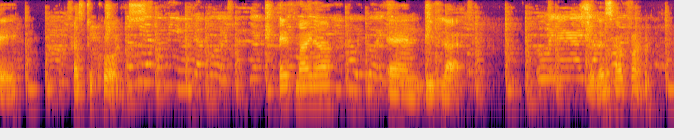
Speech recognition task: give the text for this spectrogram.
okay has two chords F minor and D flat. So let's have fun.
